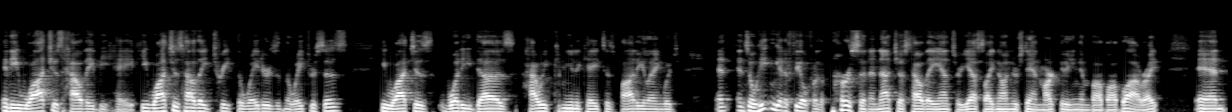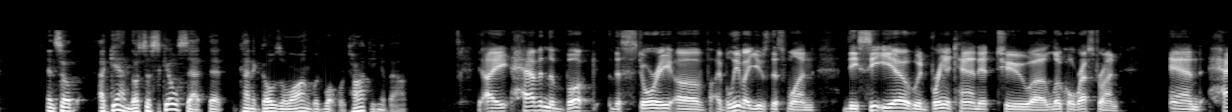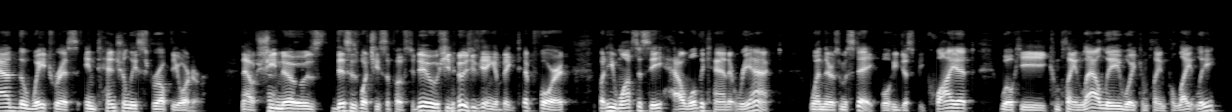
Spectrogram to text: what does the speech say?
and he watches how they behave. He watches how they treat the waiters and the waitresses. He watches what he does, how he communicates his body language. And, and so he can get a feel for the person and not just how they answer, yes, I understand marketing and blah, blah, blah, right? And and so again, that's a skill set that kind of goes along with what we're talking about. I have in the book the story of, I believe I used this one, the CEO who would bring a candidate to a local restaurant and had the waitress intentionally screw up the order. Now, she knows this is what she's supposed to do. She knows she's getting a big tip for it, but he wants to see how will the candidate react when there's a mistake. Will he just be quiet? Will he complain loudly? Will he complain politely?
